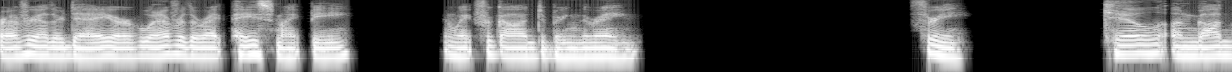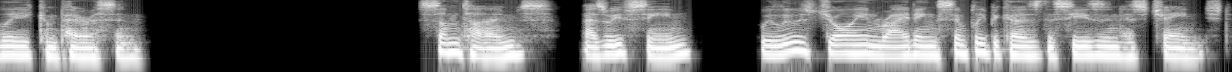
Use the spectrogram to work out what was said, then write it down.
or every other day, or whatever the right pace might be, and wait for God to bring the rain. 3. Kill ungodly comparison. Sometimes, as we've seen, we lose joy in writing simply because the season has changed.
